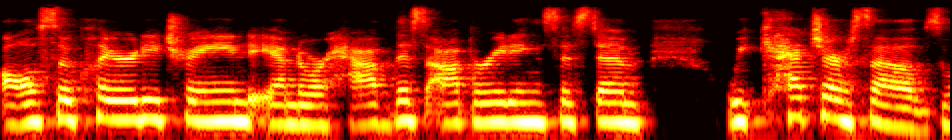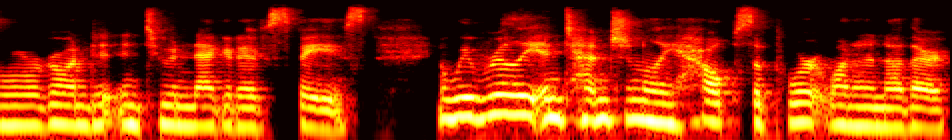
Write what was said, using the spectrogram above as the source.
also clarity trained and or have this operating system we catch ourselves when we're going to, into a negative space. And we really intentionally help support one another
